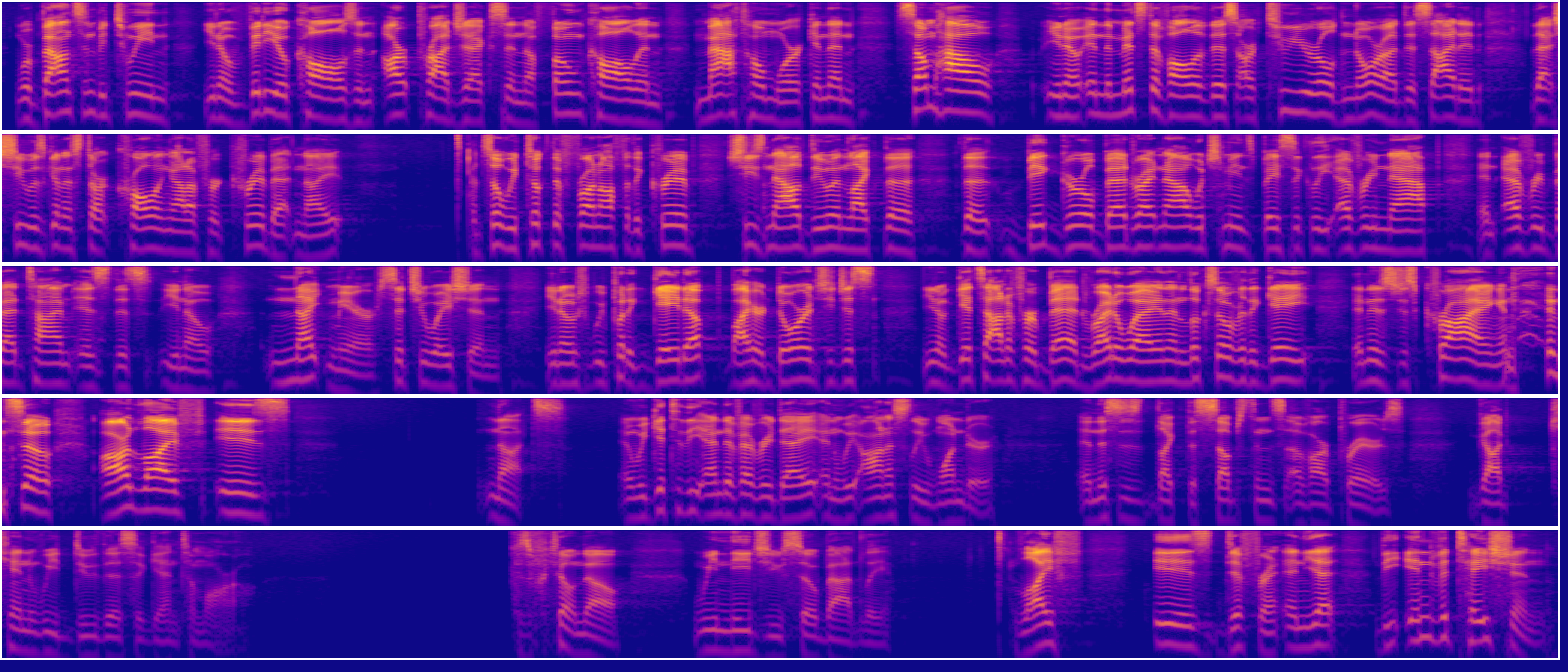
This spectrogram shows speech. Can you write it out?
We're bouncing between, you know, video calls and art projects and a phone call and math homework. And then somehow, you know, in the midst of all of this, our two year old Nora decided that she was going to start crawling out of her crib at night. And so we took the front off of the crib. She's now doing like the, the big girl bed right now, which means basically every nap and every bedtime is this, you know, nightmare situation. You know, we put a gate up by her door and she just, you know, gets out of her bed right away and then looks over the gate and is just crying. And, and so our life is nuts. And we get to the end of every day and we honestly wonder, and this is like the substance of our prayers God, can we do this again tomorrow? Because we don't know. We need you so badly. Life is different, and yet the invitation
